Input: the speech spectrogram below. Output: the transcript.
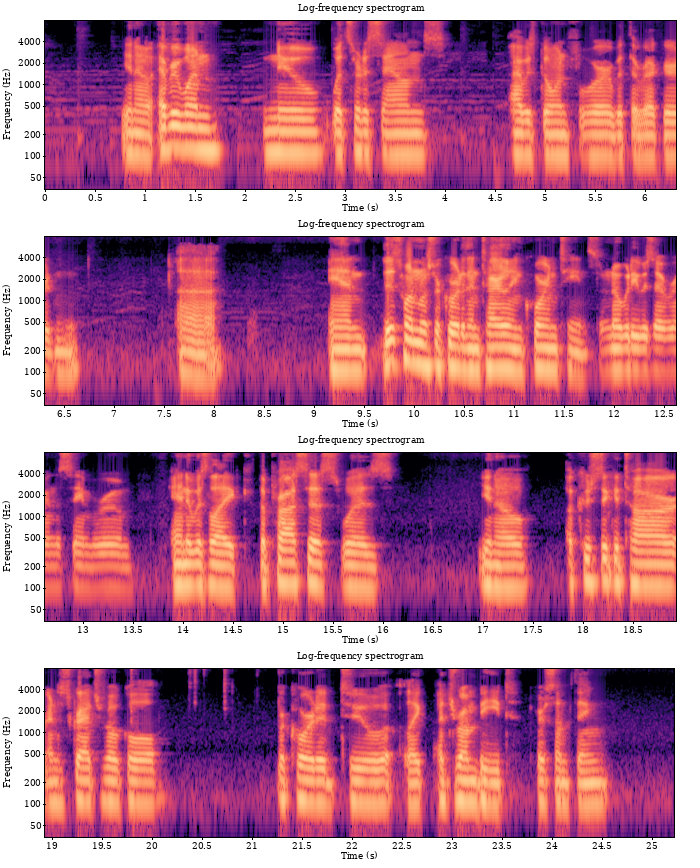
You know, everyone knew what sort of sounds I was going for with the record, and uh, and this one was recorded entirely in quarantine, so nobody was ever in the same room, and it was like the process was, you know, acoustic guitar and a scratch vocal recorded to like a drum beat or something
